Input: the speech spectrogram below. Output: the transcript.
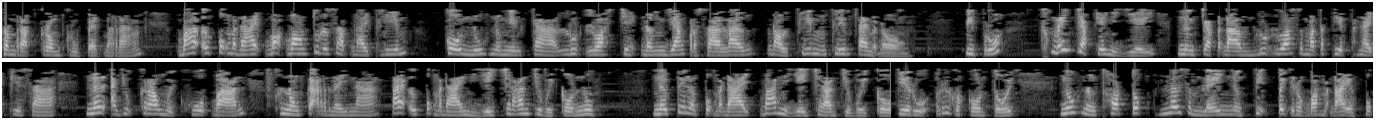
សម្រាប់ក្រុមគ្រូពេទ្យបារាំងបើឪពុកម្ដាយបោះបង់ទូរស័ព្ទដៃភ្លាម កូននោះនឹងមានការលូតលាស់ចេះដឹងយ៉ាងប្រសើរឡើងដោយភ្លាមភ្លាមតែម្ដង ពីព្រោះក្មេងចាប់ចេះនិយាយនិងចាប់ផ្ដើមលូតលាស់សមត្ថភាពផ្នែកភាសា នៅអាយុក្រោមមួយខួបបាន ក្នុងករណីណាតែឪពុកម្ដាយនិយាយច្រើនជាមួយកូននោះ នៅពេលឪពុកម្ដាយបាននិយាយច្រើនជាមួយកូនទារកឬក៏កូនតូចនោះនឹងថត់ទុកនៅសម្លេងនិងពាក្យពេចន៍របស់ម្ដាយឪពុក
